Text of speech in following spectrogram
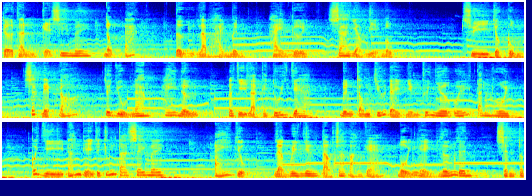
Trở thành kẻ si mê, độc ác Tự làm hại mình, hại người Xa vào địa ngục. Suy cho cùng Sắc đẹp đó Cho dù nam hay nữ Nó chỉ là cái túi da Bên trong chứa đầy những thứ nhơ uế tanh hôi. Có gì đáng để cho chúng ta say mê? Ái dục là nguyên nhân tạo ra bản ngã Mỗi ngày lớn lên Sanh tâm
